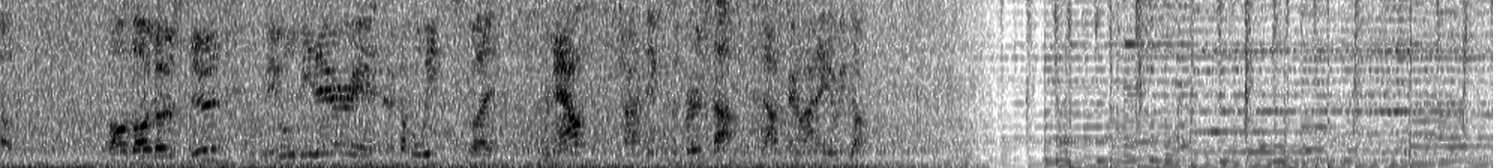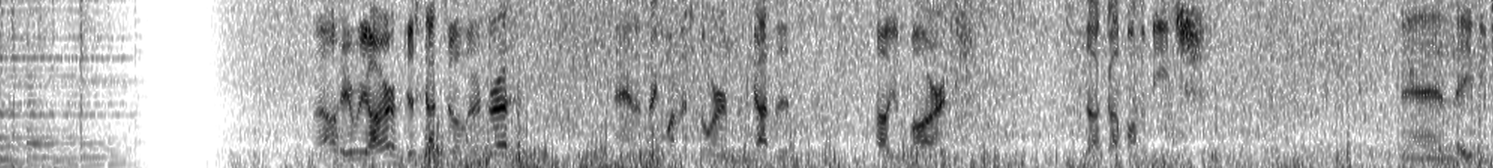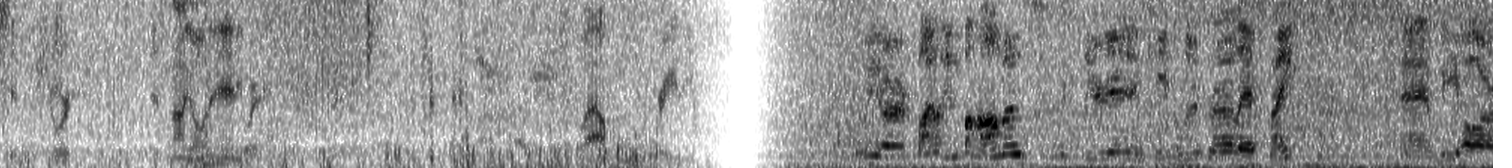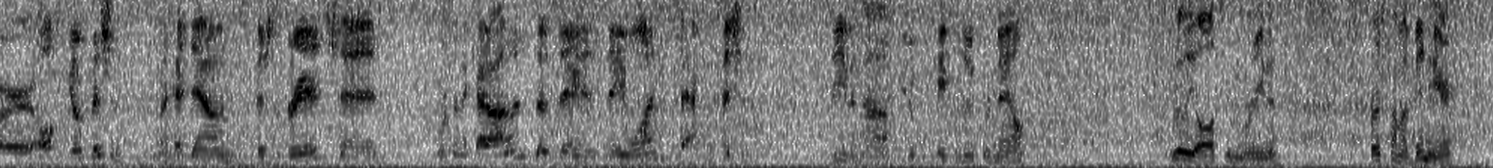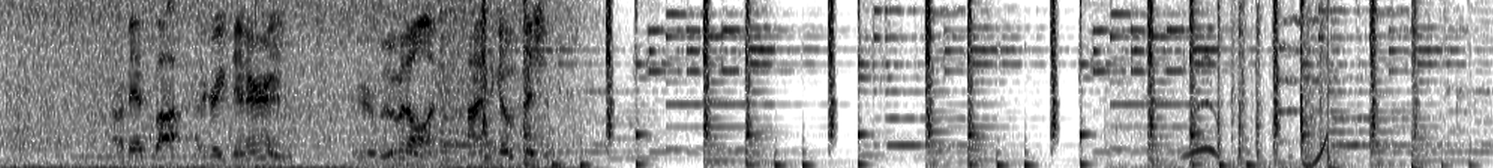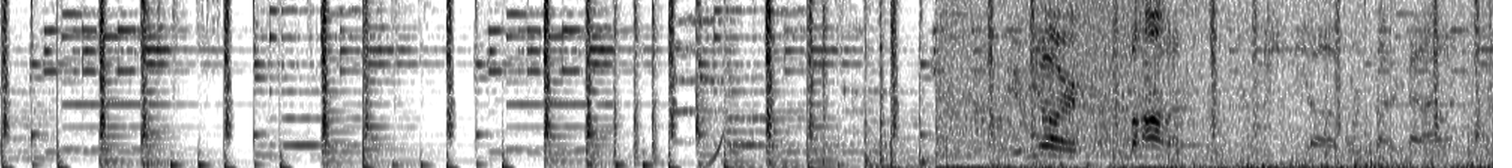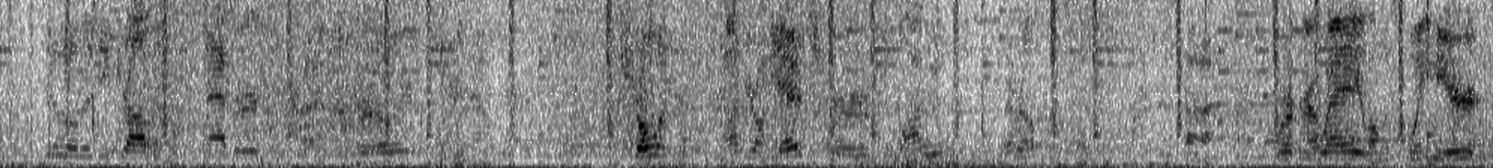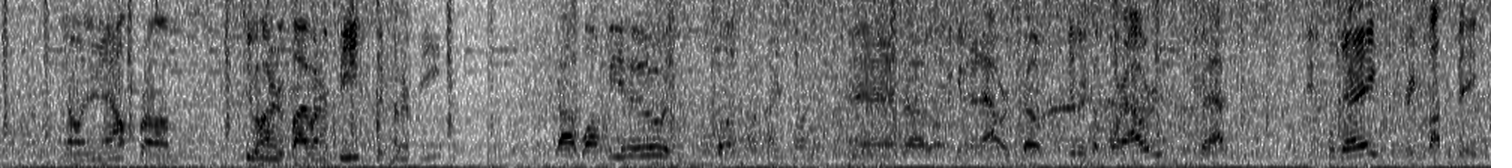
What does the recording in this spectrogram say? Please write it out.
if all, all goes smooth, we will be there in a couple weeks. But for now, trying to make it the first stop. South Carolina, here we go. Well, here we are. Just got to Eleuthera. And looks like one of the storms got this hug and barge stuck up on the beach. And they beached it for sure. It's not going anywhere. wow, crazy. We are finally in the Bahamas. We cleared in Cape Eleuthera last night. And we are off to go fishing. I'm gonna head down, fish the bridge, and work on the Cat Islands. So today is day one, back to fishing. Leaving uh, beautiful Cape Eleuthera now. Really awesome marina. First time I've been here. Not a bad spot. Had a great dinner and we're moving on. Time to go fishing. Point here and going in and out from 200 to 500 feet, 600 feet. Got one wahoo and one a nice one. And uh, we've only given it an hour, so give it a couple more hours and see what happens. Beautiful day, great spot to be.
